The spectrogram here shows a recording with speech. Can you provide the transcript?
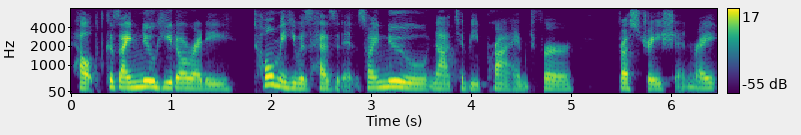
helped because I knew he'd already told me he was hesitant. So I knew not to be primed for frustration, right?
